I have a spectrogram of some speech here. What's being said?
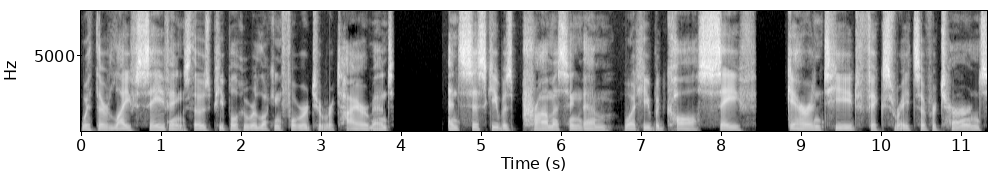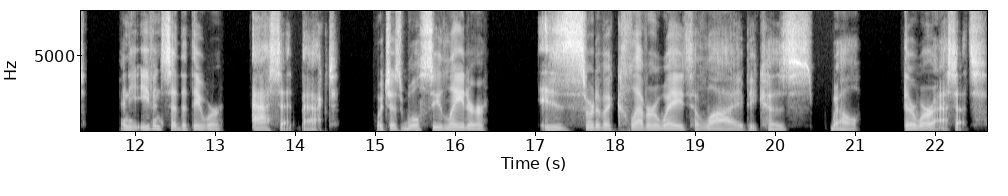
with their life savings, those people who were looking forward to retirement. And Siskey was promising them what he would call safe, guaranteed fixed rates of returns. And he even said that they were asset backed, which, as we'll see later, is sort of a clever way to lie because, well, there were assets,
